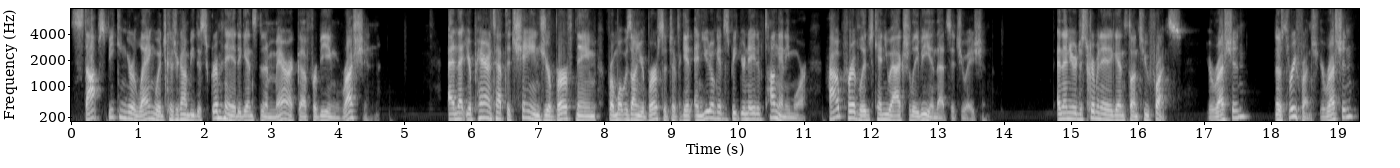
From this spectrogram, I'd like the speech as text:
stop speaking your language because you're going to be discriminated against in America for being Russian? And that your parents have to change your birth name from what was on your birth certificate and you don't get to speak your native tongue anymore. How privileged can you actually be in that situation? And then you're discriminated against on two fronts. You're Russian. No, three fronts. You're Russian.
